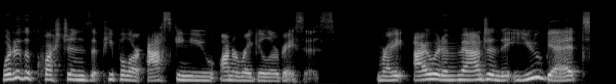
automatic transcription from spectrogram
what are the questions that people are asking you on a regular basis, right? I would imagine that you get,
